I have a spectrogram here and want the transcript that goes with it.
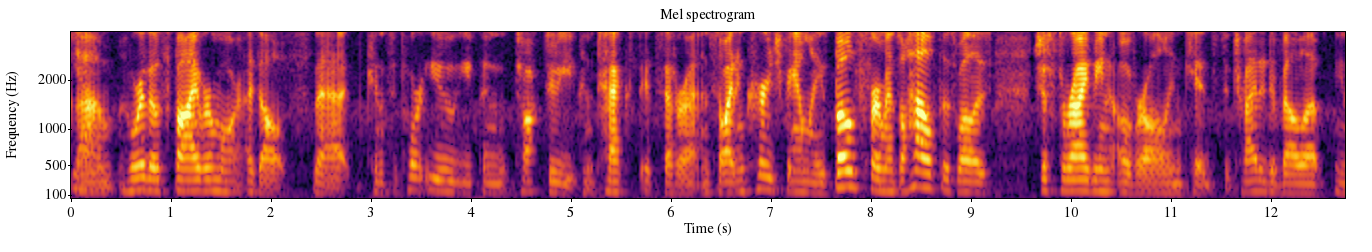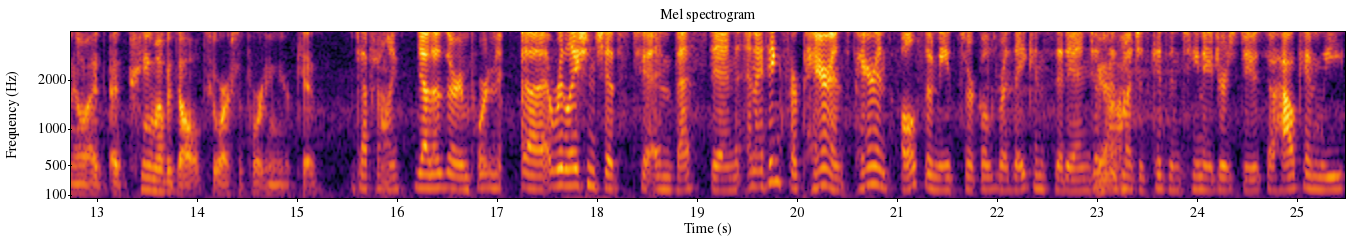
Yeah. Um, who are those five or more adults that can support you, you can talk to, you can text, etc. And so I'd encourage families, both for mental health as well as just thriving overall in kids, to try to develop, you know, a, a team of adults who are supporting your kid. Definitely. Yeah, those are important uh, relationships to invest in. And I think for parents, parents also need circles where they can sit in just Yeah. as much as kids and teenagers do. So, how can we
